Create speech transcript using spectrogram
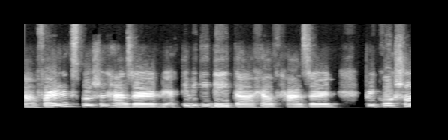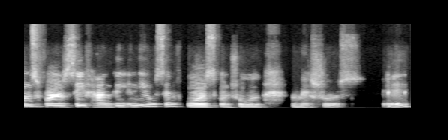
uh, fire and explosion hazard, reactivity data, health hazard, precautions for safe handling and use, and of course, control measures. Okay.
